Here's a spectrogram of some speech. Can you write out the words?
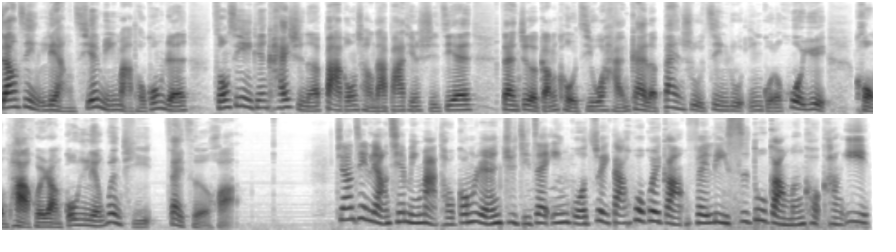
将近两千名码头工人从星期天开始呢罢工长达八天时间。但这个港口几乎涵盖了半数进入英国的货运，恐怕会让供应链问题再次恶化。将近两千名码头工人聚集在英国最大货柜港菲利斯渡港门口抗议，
